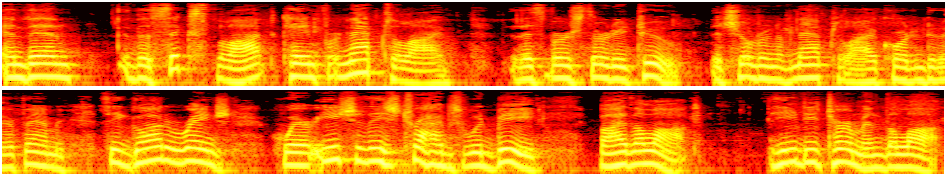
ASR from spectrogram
and then the sixth lot came for Naphtali. That's verse 32. The children of Naphtali according to their family. See, God arranged where each of these tribes would be by the lot. He determined the lot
